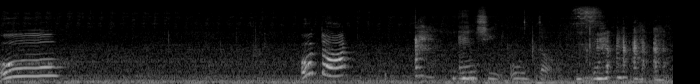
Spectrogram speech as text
Oh. Utot. And she uto.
